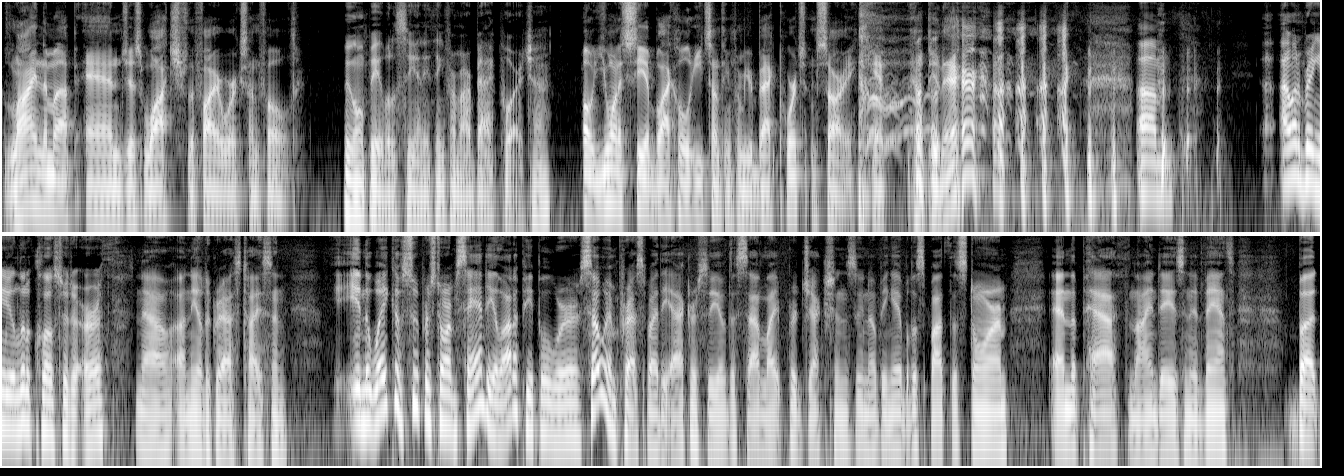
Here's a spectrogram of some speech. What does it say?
line them up, and just watch the fireworks unfold. We won't be able to see anything from our back porch, huh? Oh, you want to see a black hole eat something from your back porch? I'm sorry, can't help you there. um, I want to bring you a little closer to Earth now, uh, Neil deGrasse Tyson. In the wake of Superstorm Sandy, a lot of people were so impressed by the accuracy of the satellite projections, you know, being able to spot the storm and the path nine days in advance. But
